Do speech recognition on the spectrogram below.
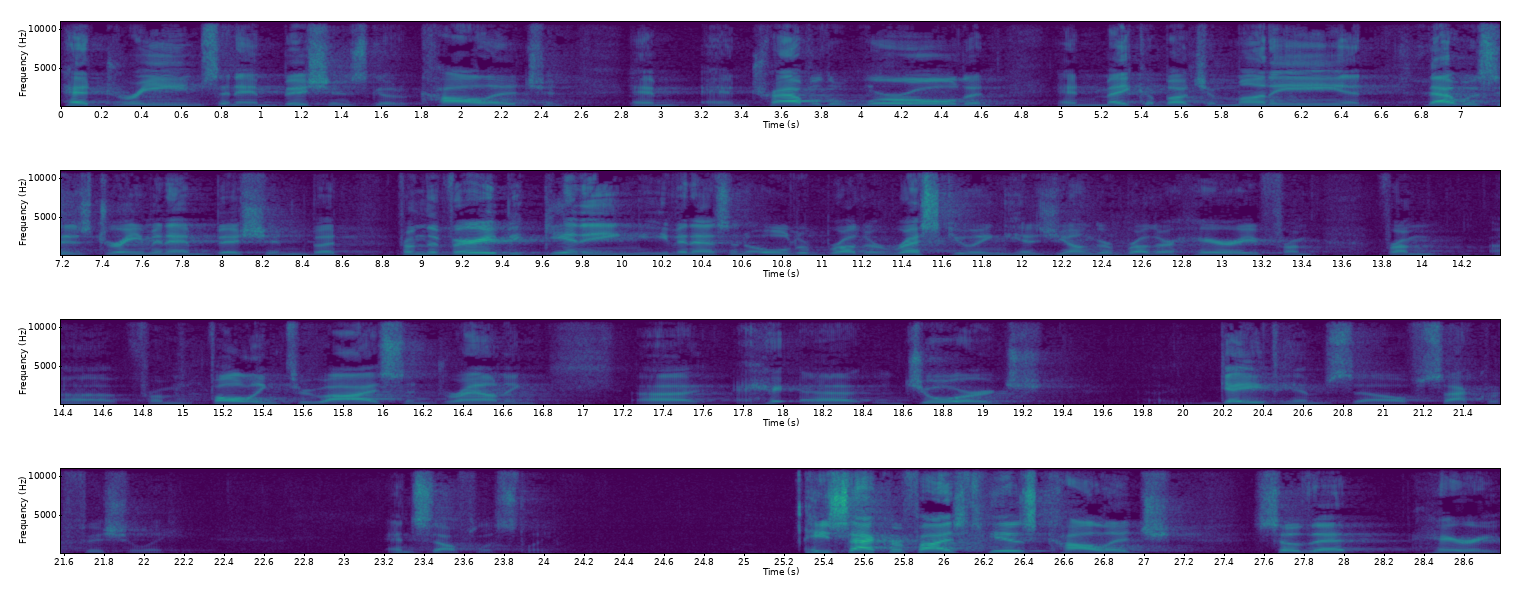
had dreams and ambitions to go to college and, and, and travel the world and, and make a bunch of money, and that was his dream and ambition. But from the very beginning, even as an older brother, rescuing his younger brother Harry from, from, uh, from falling through ice and drowning, uh, uh, George gave himself sacrificially and selflessly. He sacrificed his college so that Harry,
